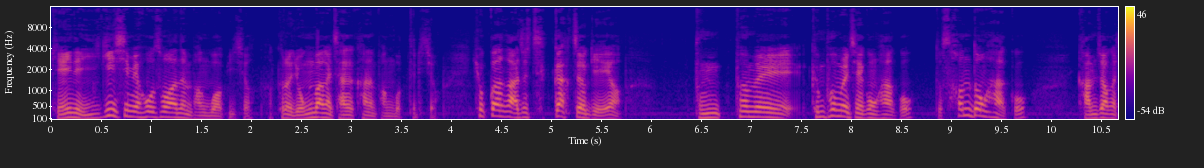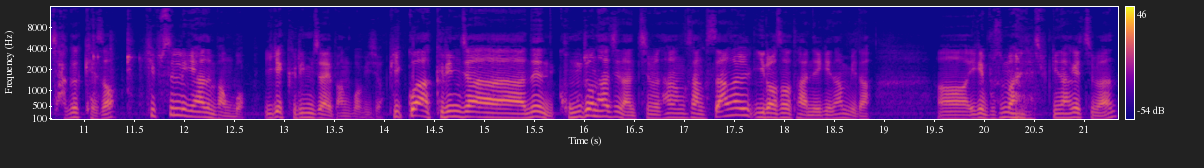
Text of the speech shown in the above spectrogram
개인의 이기심에 호소하는 방법이죠. 그런 욕망을 자극하는 방법들이죠. 효과가 아주 즉각적이에요. 분품을, 금품을 제공하고 또 선동하고 감정을 자극해서 휩쓸리게 하는 방법. 이게 그림자의 방법이죠. 빛과 그림자는 공존하진 않지만 항상 쌍을 이뤄서 다니긴 합니다. 어, 이게 무슨 말이냐 싶긴 하겠지만,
